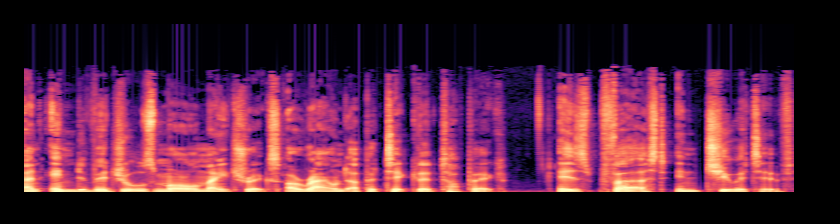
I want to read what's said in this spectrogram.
an individual's moral matrix around a particular topic is first intuitive.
